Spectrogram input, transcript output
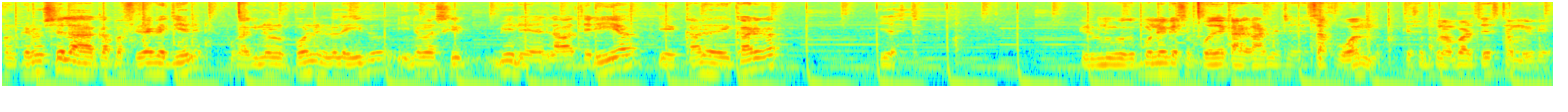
Aunque no sé la capacidad que tiene, porque aquí no lo pone, lo he leído. Y nada más que viene la batería y el cable de carga. Y ya está. Y lo único que pone es que se puede cargar mientras está jugando. Que eso por una parte está muy bien.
